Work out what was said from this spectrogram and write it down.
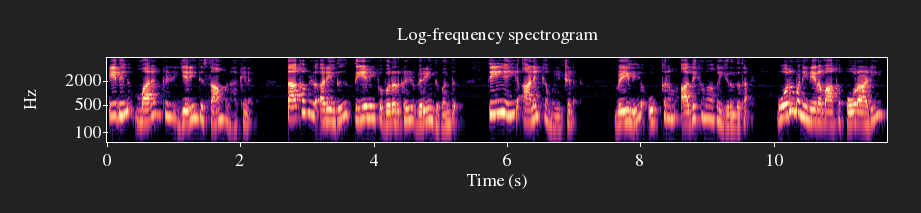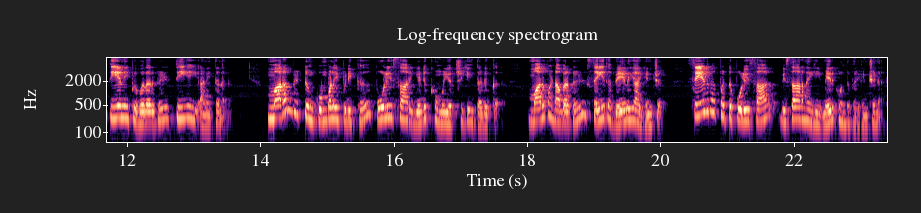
இதில் மரங்கள் எரிந்து சாம்பலாகின. தகவல் அறிந்து தீயணைப்பு வீரர்கள் விரைந்து வந்து தீயை அணைக்க முயன்றனர். வெயிலில் உக்கிரம் அதிகமாக இருந்ததால் ஒரு மணி நேரமாக போராடி தீயணைப்பு வீரர்கள் தீயை அணைத்தனர். மரம் வெட்டும் கும்பலை பிடிக்க போலீசார் எடுக்கும் முயற்சியை தடுக்க மர்ம நபர்கள் செய்த வேலையா என்று சேதரப்பட்டு போலீசார் விசாரணையை மேற்கொண்டு வருகின்றனர்.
